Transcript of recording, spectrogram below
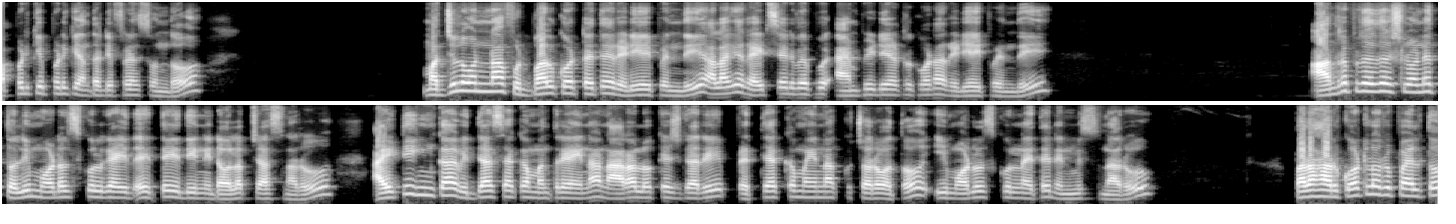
అప్పటికి ఇప్పటికి ఎంత డిఫరెన్స్ ఉందో. మధ్యలో ఉన్న ఫుట్‌బాల్ కోర్ట్ అయితే రెడీ అయిపోయింది. అలాగే రైట్ సైడ్ వైపు యాంపీ థియేటర్ కూడా రెడీ అయిపోయింది. ఆంధ్రప్రదేశ్‌లోనే తొలి మోడల్ స్కూల్‌గా ఇదైతే దీన్ని డెవలప్ చేస్తున్నారు. ఐటీ ఇంకా విద్యాశాఖ మంత్రి అయిన నారా లోకేష్ గారి ప్రత్యేకమైన చొరవతో ఈ మోడల్ స్కూల్ని అయితే నిర్మిస్తున్నారు. పదహారు కోట్ల రూపాయలతో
